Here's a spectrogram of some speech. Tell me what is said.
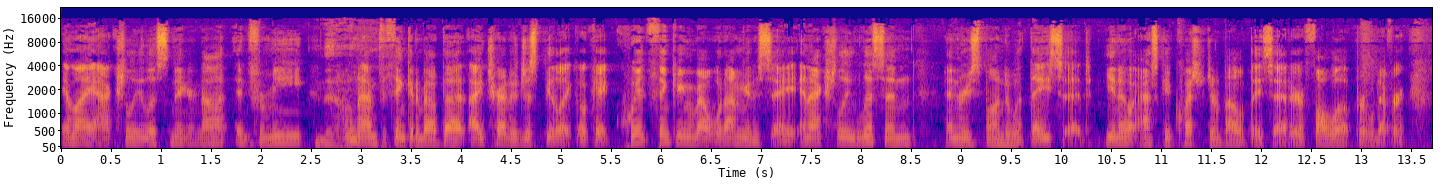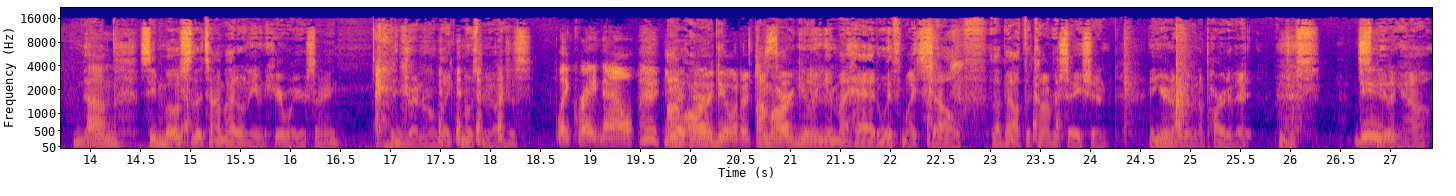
am I actually listening or not? And for me, No. when I'm thinking about that, I try to just be like, okay, quit thinking about what I'm going to say and actually listen and respond to what they said. You know, ask a question about what they said or follow up or whatever. Um, See, most yeah. of the time, I don't even hear what you're saying. In general, like most people, I just like right now, you I'm, no argu- idea what I just I'm arguing in my head with myself about the conversation, and you're not even a part of it. I'm just Dude. spewing out.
